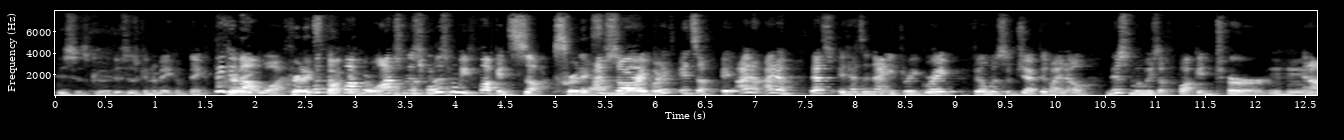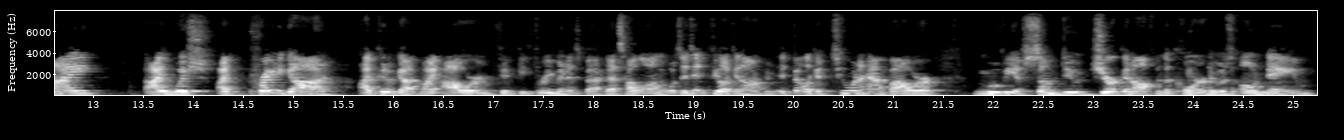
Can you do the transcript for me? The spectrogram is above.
"This is good. This is going to make them think." Think Critic- about what? critics what the fuck fucking- we're watching this for? This movie fucking sucks. Critics I'm sorry, but it. it's, it's a. It, I don't. I don't. That's. It has a 93 great. Film is subjective. I know. This movie's a fucking turd, Mm-hmm. and I. I wish. I pray to God. I could have got my hour and 53 minutes back. That's how long it was. It didn't feel like an hour. and 50 It felt like a two and a half hour movie of some dude jerking off in the corner to his own name.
